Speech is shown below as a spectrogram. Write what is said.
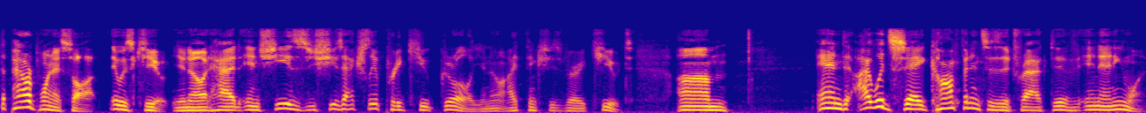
the PowerPoint I saw, it was cute. You know, it had, and she's she's actually a pretty cute girl. You know, I think she's very cute. Um, and I would say confidence is attractive in anyone.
